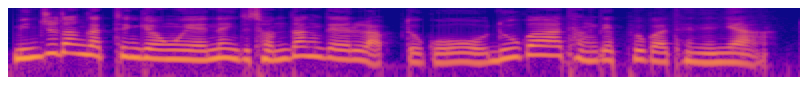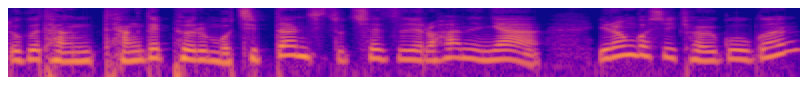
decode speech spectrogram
민주당 같은 경우에는 이제 전당대회를 앞두고 누가 당 대표가 되느냐, 또 그 당 당 대표를 뭐 집단 지도 체제로 하느냐 이런 것이 결국은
